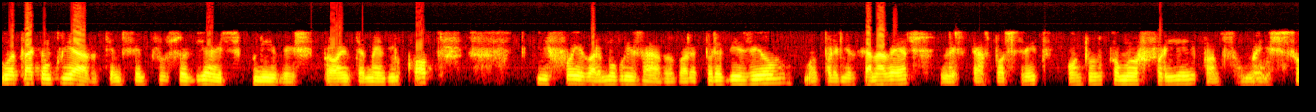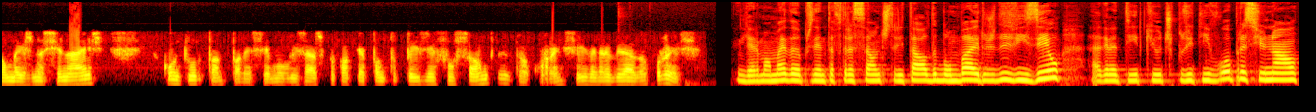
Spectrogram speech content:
O ataque ampliado, temos sempre os aviões disponíveis para além também de helicópteros, e foi agora mobilizado agora para Viseu, um aparelho de Canadés, neste caso para o distrito, contudo, como eu referi, pronto, são meios, são meios nacionais, contudo, pronto, podem ser mobilizados para qualquer ponto do país em função de, da ocorrência e da gravidade da ocorrência. Guilherme Almeida, Presidente da Federação Distrital de Bombeiros de Viseu, a garantir que o dispositivo operacional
